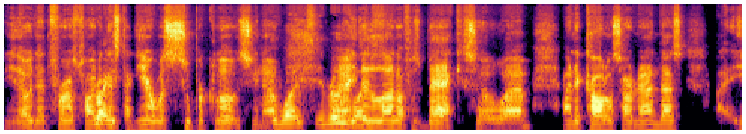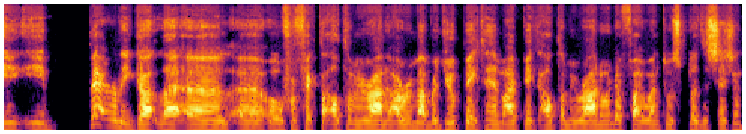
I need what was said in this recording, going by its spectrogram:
You know, that first fight right. against Tagir was super close. You know, it was. It really uh, he was. did a lot of his back. So um, and the Carlos Hernandez, uh, he, he barely got uh, uh, over Victor Altamirano. I remember you picked him. I picked Altamirano in the fight. Went to a split decision.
